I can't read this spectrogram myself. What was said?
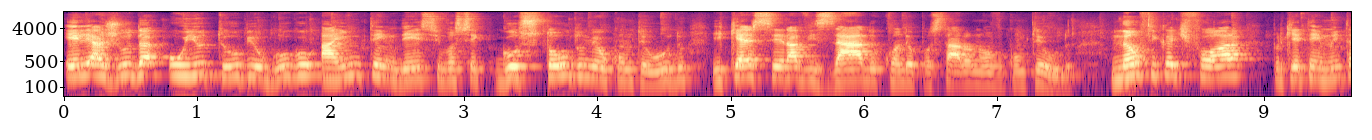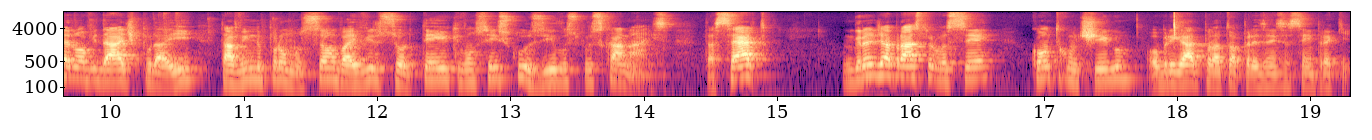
ele ajuda o YouTube, o Google a entender se você gostou do meu conteúdo e quer ser avisado quando eu postar um novo conteúdo. Não fica de fora, porque tem muita novidade por aí, tá vindo promoção, vai vir sorteio que vão ser exclusivos para os canais, tá certo? Um grande abraço para você, conto contigo, obrigado pela tua presença sempre aqui.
